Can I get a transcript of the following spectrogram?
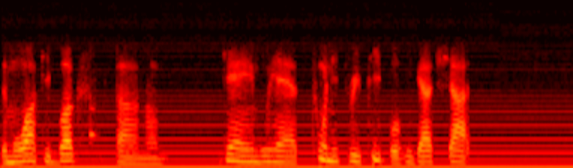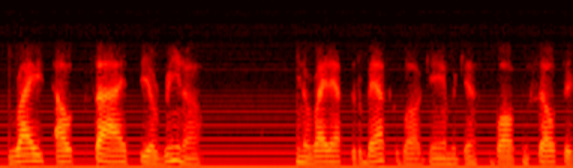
the Milwaukee Bucks um, game, we had 23 people who got shot right outside the arena, you know, right after the basketball game against the Boston Celtics.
